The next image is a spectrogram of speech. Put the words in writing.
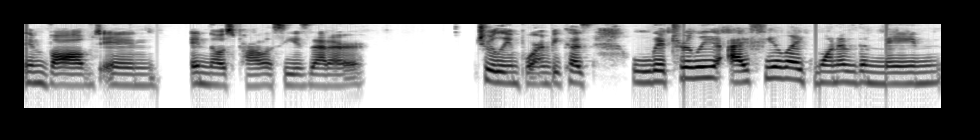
involved in in those policies that are truly important because literally I feel like one of the main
